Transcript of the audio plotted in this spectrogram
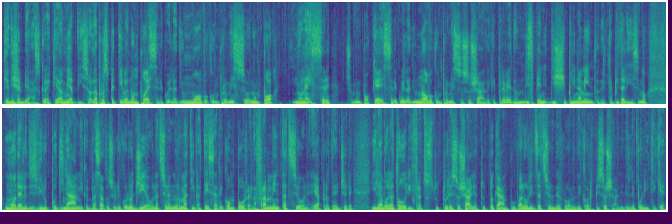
che dice Biasco è che a mio avviso la prospettiva non può essere quella di un nuovo compromesso, non può non essere cioè non può che essere quella di un nuovo compromesso sociale che preveda un disciplinamento del capitalismo, un modello di sviluppo dinamico e basato sull'ecologia, un'azione normativa tesa a ricomporre la frammentazione e a proteggere i lavoratori, infrastrutture sociali a tutto campo, valorizzazione del ruolo dei corpi sociali, delle politiche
